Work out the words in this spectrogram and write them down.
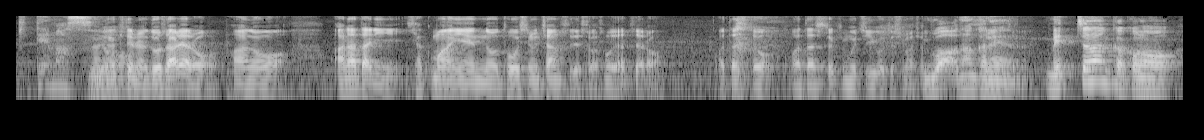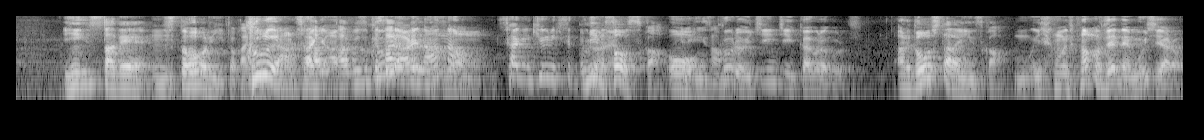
来てますよ。何が来てるの？よどうせあれやろ。あのあなたに100万円の投資のチャンスですとかそういうやつやろ私と私と気持ちいいことしましょう。うわなんかねめっちゃなんかこのインスタでん。ストーリーとかに来るやん最近。タタグ付けされてるんですよ。来るあれなんなん？最近急に来てくるみんなそうっすか？おう。ヒデキンさんも。来るよ1日1回ぐらい来る。あれどうしたらいいんですか？もういやもう何も全然無視やろ。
